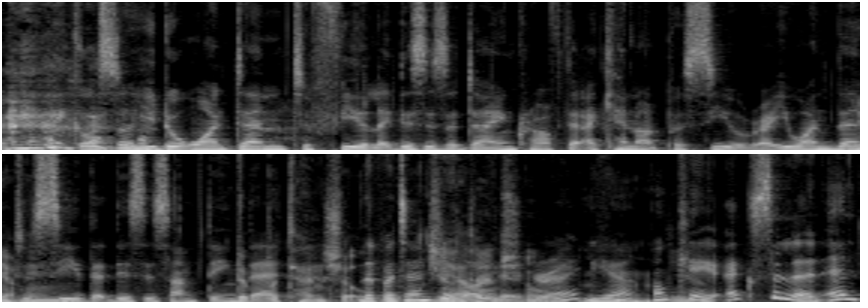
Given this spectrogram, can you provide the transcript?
And I think also you don't want them to feel like this is a dying craft that I cannot pursue, right? You want them Yeah. to see mm. that this is something The that potential. the potential Yeah. of Potential. it, right? Yeah. Mm-hmm. Okay, excellent. And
